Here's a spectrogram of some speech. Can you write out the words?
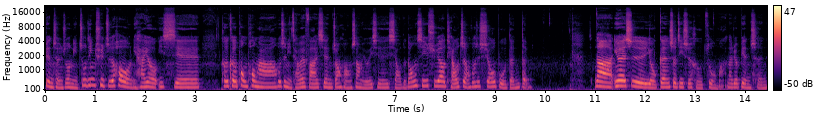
变成说你住进去之后，你还有一些磕磕碰碰啊，或是你才会发现装潢上有一些小的东西需要调整或是修补等等。那因为是有跟设计师合作嘛，那就变成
